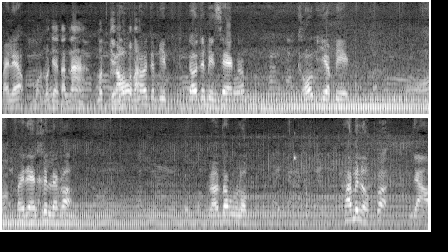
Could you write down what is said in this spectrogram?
ไปแล้ว รถใหญ่ตัดหน้า รถเก๋งเรารถกระบะเราจะบิดเราจะบิดแซงครับ เขาเหยียบเบรกอ๋อไฟแดงขึ้นแล้วก็ เราต้องหลบ ถ้าไม่หลบก็ยาว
